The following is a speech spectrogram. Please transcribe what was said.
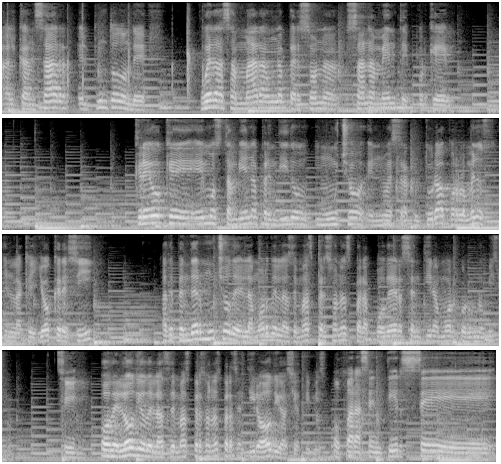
alcanzar el punto donde puedas amar a una persona sanamente, porque creo que hemos también aprendido mucho en nuestra cultura, o por lo menos en la que yo crecí, a depender mucho del amor de las demás personas para poder sentir amor por uno mismo. Sí. O del odio de las demás personas para sentir odio hacia ti mismo. O para sentirse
